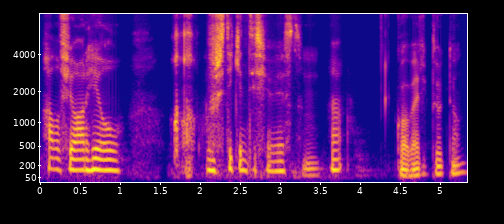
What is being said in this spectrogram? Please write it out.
half jaar heel verstikkend is geweest. Hm. Ja. Qua werkdruk dan?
